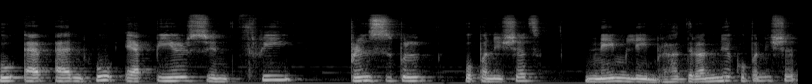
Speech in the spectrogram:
who and who appears in three principal Upanishads, namely Brihadaranyaka Upanishad,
